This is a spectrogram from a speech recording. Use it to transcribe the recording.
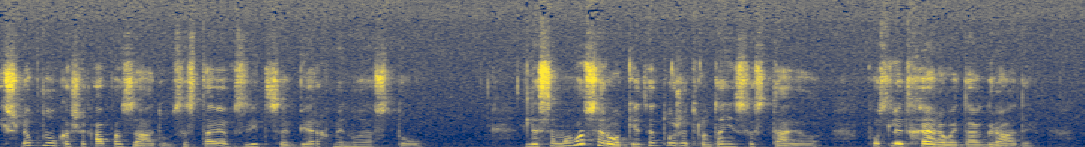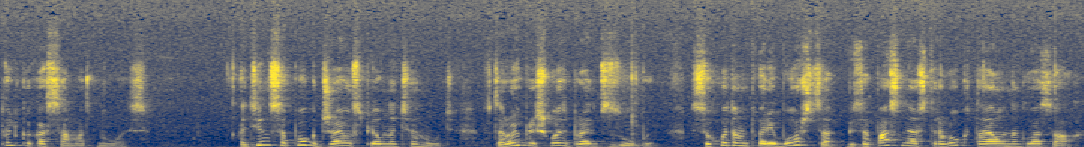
и шлепнул кошака по заду, заставив взвиться вверх, минуя стол. Для самого сороки это тоже труда не составило, после Тхеровой-то ограды, только коса мотнулась. Один сапог Джай успел натянуть, второй пришлось брать в зубы. С уходом творебожца безопасный островок таял на глазах,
